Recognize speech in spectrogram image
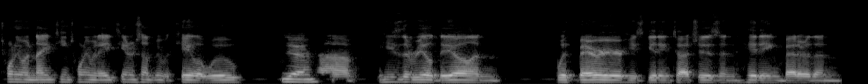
21 19, 21 18 or something with Kayla Wu. yeah. Um, he's the real deal. And with barrier, he's getting touches and hitting better than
